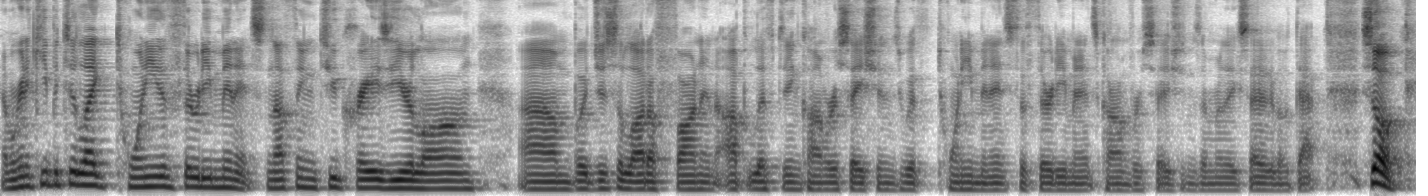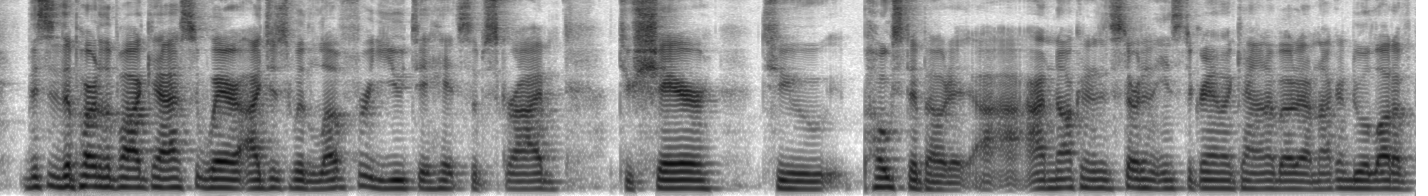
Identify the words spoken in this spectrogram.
And we're going to keep it to like 20 to 30 minutes, nothing too crazy or long, um, but just a lot of fun and uplifting conversations with 20 minutes to 30 minutes conversations. I'm really excited about that. So this is the part of the podcast podcast where I just would love for you to hit subscribe, to share, to post about it. I, am not going to start an Instagram account about it. I'm not going to do a lot of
